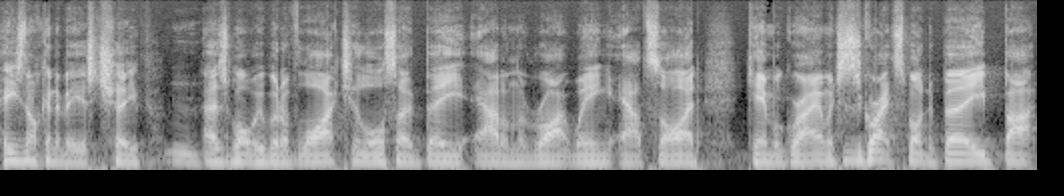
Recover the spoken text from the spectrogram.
he's not going to be as cheap mm. as what we would have liked. He'll also be out on the right wing outside Campbell Graham, which is a great spot to be, but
